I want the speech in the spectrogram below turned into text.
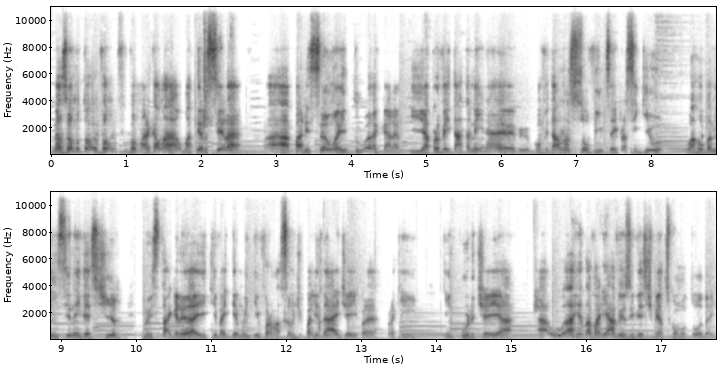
mas vamos, vamos, vamos marcar uma, uma terceira a- aparição aí tua, cara, e aproveitar também, né, convidar os nossos ouvintes aí para seguir o, o arroba me ensina a investir no Instagram aí, que vai ter muita informação de qualidade aí para quem, quem curte aí a, a, a renda variável e os investimentos como todo aí.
